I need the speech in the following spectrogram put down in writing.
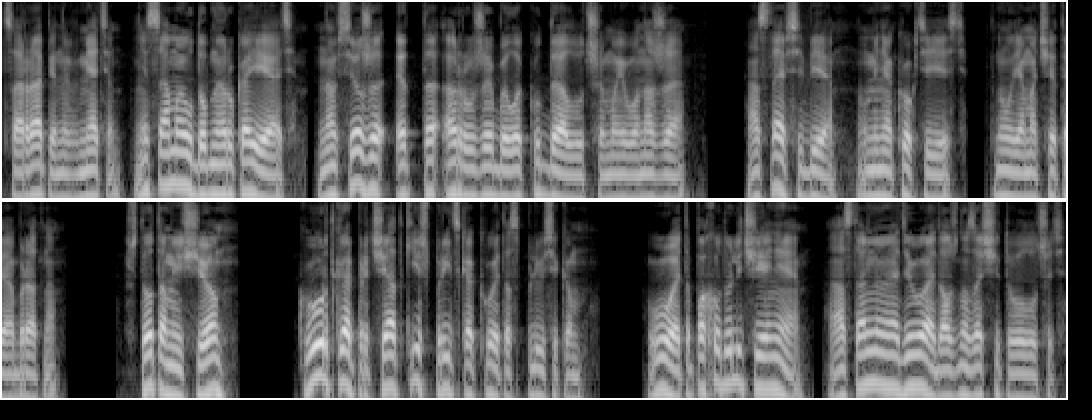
царапин и вмятин. Не самая удобная рукоять, но все же это оружие было куда лучше моего ножа. «Оставь себе, у меня когти есть», — пнул я мачете обратно. «Что там еще?» «Куртка, перчатки шприц какой-то с плюсиком». «О, это походу лечение, а остальное одевай, должно защиту улучшить».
